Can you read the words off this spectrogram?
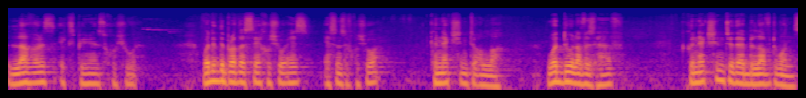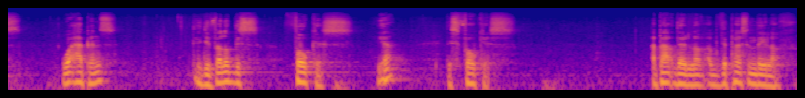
Lovers experience khushu'. What did the brother say khushu' is? Essence of khushu'? Connection to Allah. What do lovers have? Connection to their beloved ones. What happens? They develop this focus, yeah? This focus about their love, the person they love.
